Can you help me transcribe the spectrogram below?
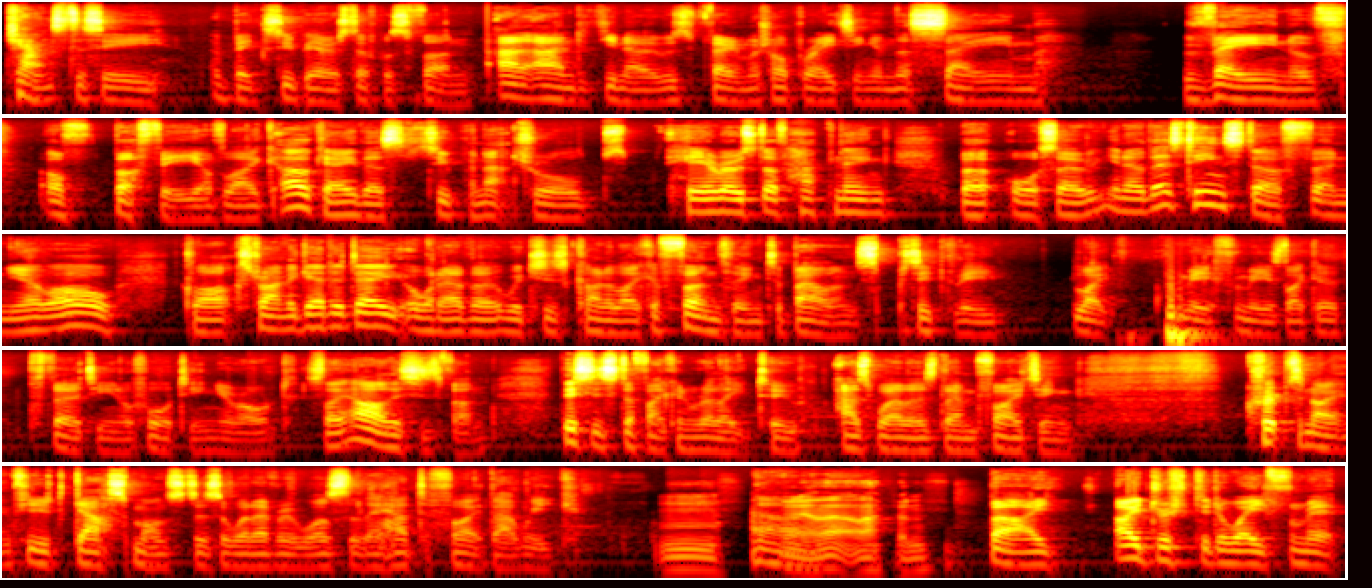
chance to see a big superhero stuff was fun, and, and you know it was very much operating in the same vein of of Buffy of like okay, there's supernatural hero stuff happening, but also you know there's teen stuff, and you know oh Clark's trying to get a date or whatever, which is kind of like a fun thing to balance, particularly like for me for me is like a 13 or 14 year old. It's like oh this is fun. This is stuff i can relate to as well as them fighting kryptonite infused gas monsters or whatever it was that they had to fight that week Mm. yeah, that'll happen. but i I drifted away from it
